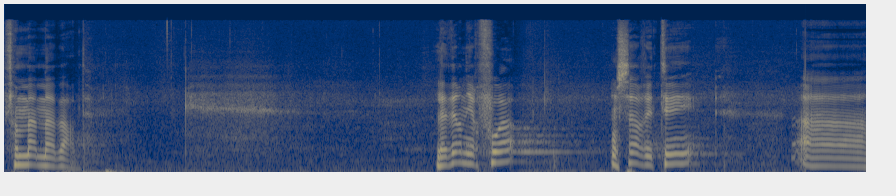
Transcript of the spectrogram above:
ثم ما بعد La dernière fois, on s'est arrêté à,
